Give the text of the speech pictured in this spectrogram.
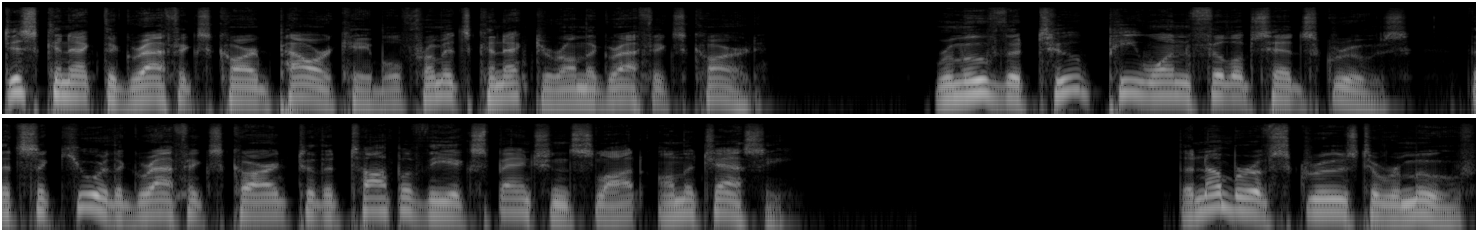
Disconnect the graphics card power cable from its connector on the graphics card. Remove the two P1 Phillips head screws that secure the graphics card to the top of the expansion slot on the chassis. The number of screws to remove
